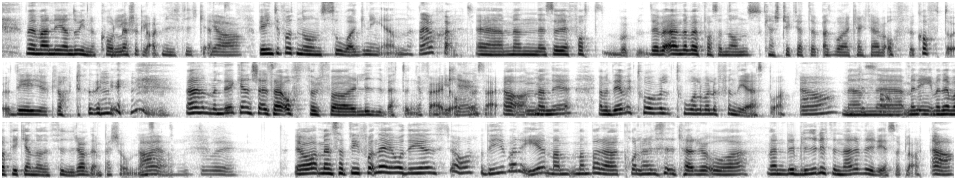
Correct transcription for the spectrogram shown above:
men man är ju ändå inne och kollar såklart, nyfiket. Ja. Vi har inte fått någon sågning än. Nej, vad skönt. Eh, Men så vi har fått, det enda vi har fått att någon kanske tyckte att, att våra karaktärer var offerkoftor. Det är ju klart. Det, ja, men det är kanske är så här offer för livet ungefär. Okej. offer, så här. Ja, men det, ja, men det tål, väl- tål väl att funderas på. Ja, Men, eh, men, ing- men det var, fick ändå en fyra av den personen. Ja, så ja, att, då var det... ja, men så att det får, nej, och det, ja, och det är vad det är. Man, man bara kollar vidare och, men det blir lite nerver i det såklart. Ja,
